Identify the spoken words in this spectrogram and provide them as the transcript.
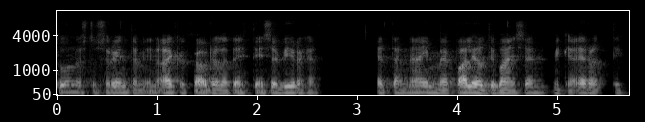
Tunnustusrintamien aikakaudella tehtiin se virhe, että näimme paljolti vain sen, mikä erotti,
